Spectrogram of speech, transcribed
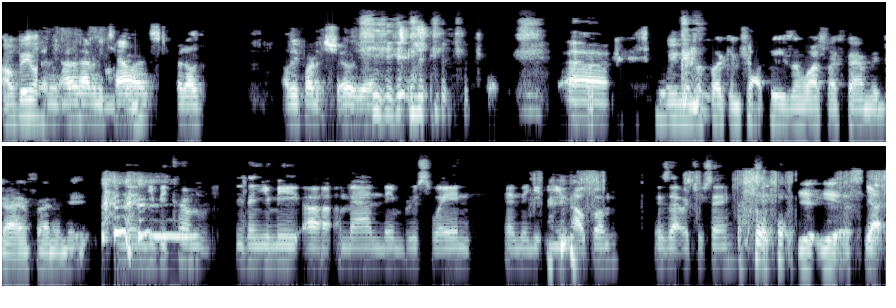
I'll be like, I mean, I don't have any talents, but I'll I'll be part of the show. Yeah. uh, Swing in the fucking trapeze and watch my family die in front of me. and then you become. Then you meet uh, a man named Bruce Wayne, and then you, you help him. Is that what you're saying? Ye- yes. yeah.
